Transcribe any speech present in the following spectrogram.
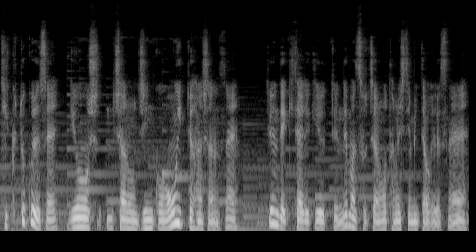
TikTok ですね、利用者の人口が多いっていう話なんですね。っていうんで期待できるっていうんで、まずそちらの方を試してみたわけですね。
